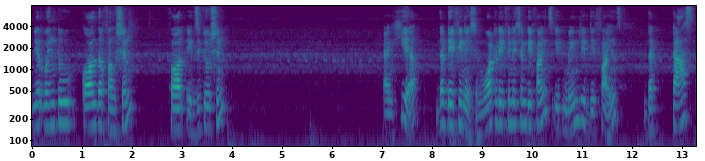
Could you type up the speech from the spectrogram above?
we are going to call the function for execution. And here the definition. What definition defines? It mainly defines the task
